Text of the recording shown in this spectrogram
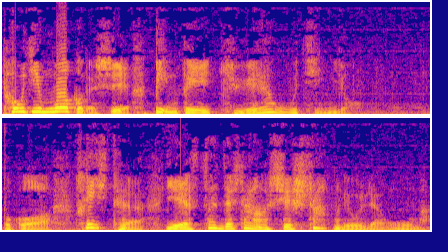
偷鸡摸狗的事并非绝无仅有。不过，黑斯特也算得上是上流人物嘛。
